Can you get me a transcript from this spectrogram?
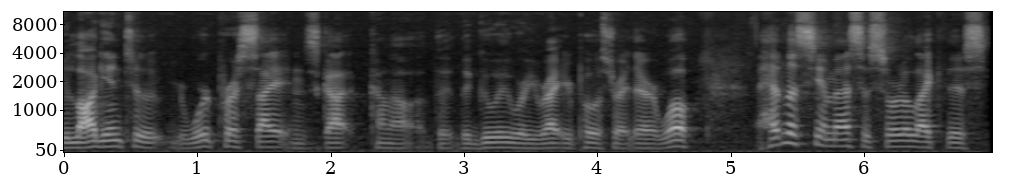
you log into your WordPress site and it's got kind of the, the GUI where you write your post right there. Well, a headless CMS is sort of like this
